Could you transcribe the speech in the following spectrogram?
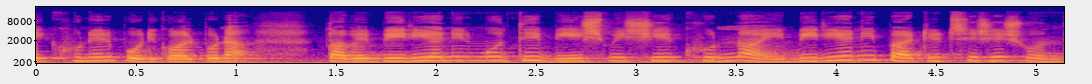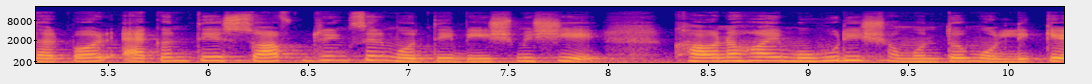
এই খুনের পরিকল্পনা। তবে বিরিয়ানির মধ্যে বিষ মিশিয়ে খুন নয়। বিরিয়ানি পার্টির শেষে সন্ধ্যার পর একান্তে সফট ড্রিঙ্কসের মধ্যে বিষ মিশিয়ে খাওয়ানো হয় মুহুরী সমন্ত মল্লিককে।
